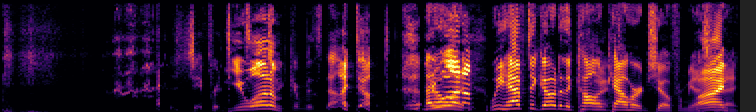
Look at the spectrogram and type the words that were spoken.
Schaefer You want want 'em. drink of his- No, I don't. I You don't want 'em. We have to go to the Colin Fine. Cowherd show from yesterday Fine.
